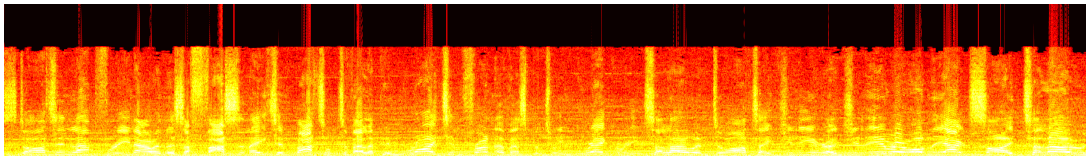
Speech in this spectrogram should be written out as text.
Starting lap three now, and there's a fascinating battle developing right in front of us between Gregory Talot and Duarte Janiro. Janiro on the outside, Talot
